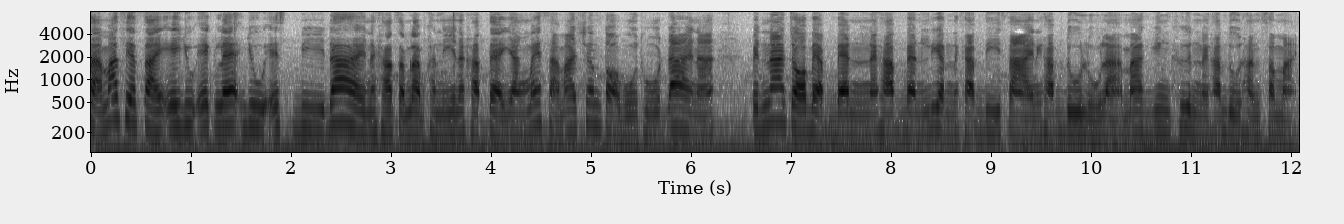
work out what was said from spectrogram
สามารถเสียบสาย AUX และ USB ได้นะครับสำหรับคันนี้นะครับ แต่ยังไม่สามารถเชื่อมต่อบลูทูธได้นะ เป็นหน้าจอแบบแบนนะครับ แบนเรียบนะครับ ดีไซน์นะครับ ดูหรูหรามากยิ่งขึ้นนะครับ ดูทันสมัย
